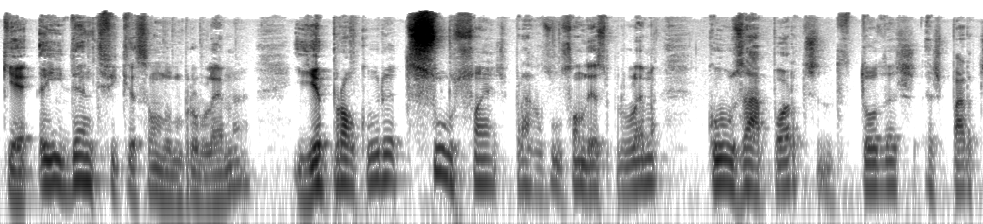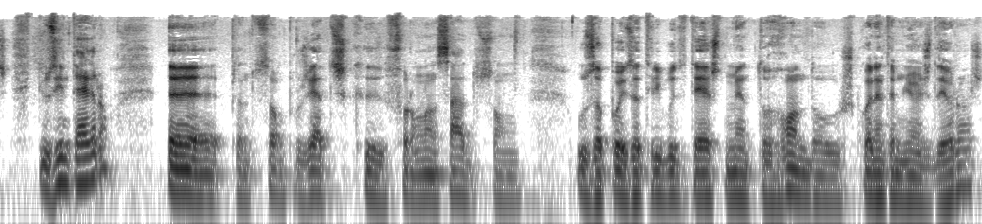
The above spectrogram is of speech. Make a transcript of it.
que é a identificação de um problema e a procura de soluções para a resolução desse problema com os aportes de todas as partes que os integram. Uh, portanto, são projetos que foram lançados, são os apoios atribuídos até este momento rondam os 40 milhões de euros,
